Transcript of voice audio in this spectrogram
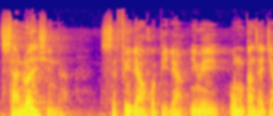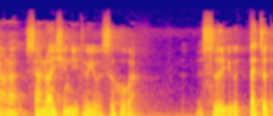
散乱性的是非量或比量。因为我们刚才讲了，散乱心里头有时候啊是有带质的，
